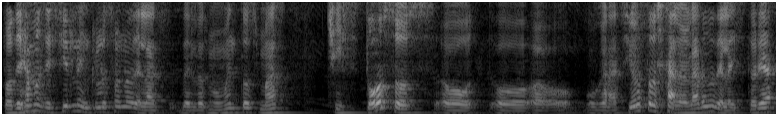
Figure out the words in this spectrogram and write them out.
podríamos decirlo incluso uno de, las, de los momentos más chistosos o, o, graciosos a lo largo de la historia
